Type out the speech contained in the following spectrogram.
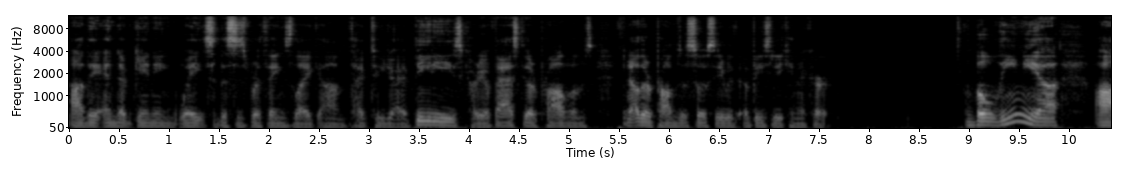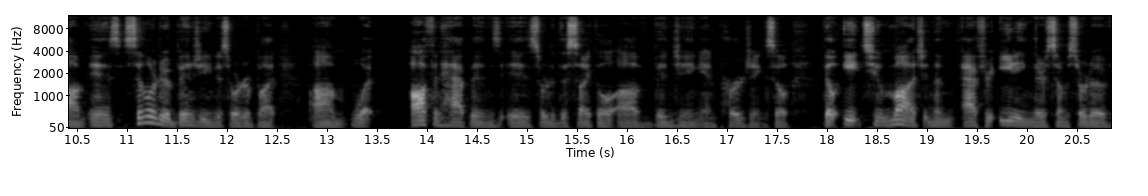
uh, they end up gaining weight. So this is where things like um, type 2 diabetes, cardiovascular problems, and other problems associated with obesity can occur. Bulimia um, is similar to a binge eating disorder, but um, what often happens is sort of the cycle of binging and purging. So they'll eat too much, and then after eating, there's some sort of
